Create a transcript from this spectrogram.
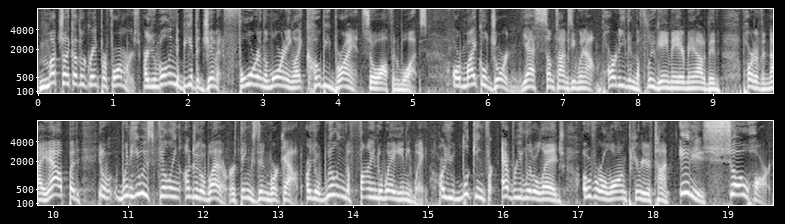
Much like other great performers, are you willing to be at the gym at four in the morning like Kobe Bryant so often was? Or Michael Jordan? Yes, sometimes he went out and partied, and the flu game may or may not have been part of a night out. But you know, when he was feeling under the weather or things didn't work out, are you willing to find a way anyway? Are you looking for every little edge over a long period of time? It is so hard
